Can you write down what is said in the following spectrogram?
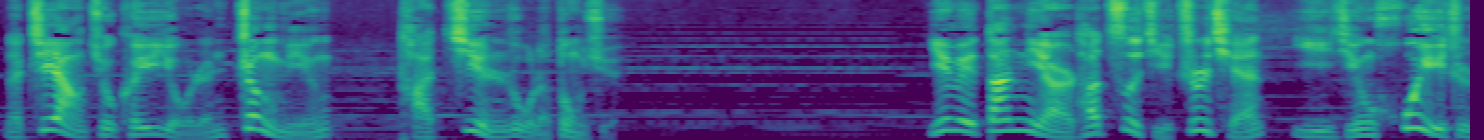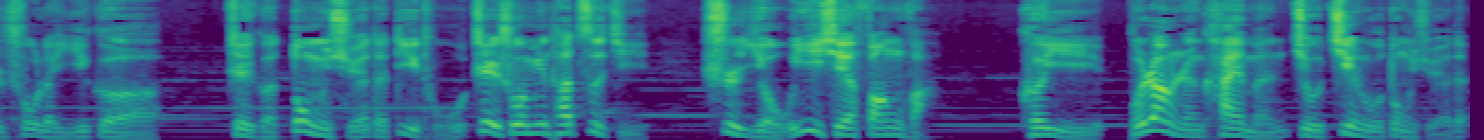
那这样就可以有人证明他进入了洞穴。因为丹尼尔他自己之前已经绘制出了一个。这个洞穴的地图，这说明他自己是有一些方法可以不让人开门就进入洞穴的，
